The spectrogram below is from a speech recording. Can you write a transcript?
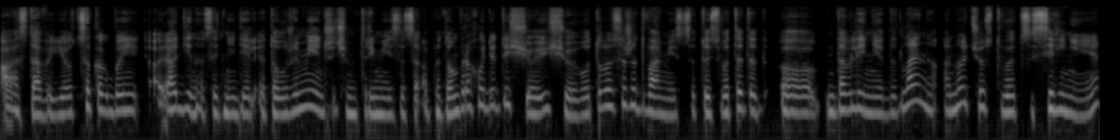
а остается как бы 11 недель. Это уже меньше, чем 3 месяца, а потом проходит еще, еще. И вот у вас уже 2 месяца. То есть вот это э, давление дедлайна, оно чувствуется сильнее,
